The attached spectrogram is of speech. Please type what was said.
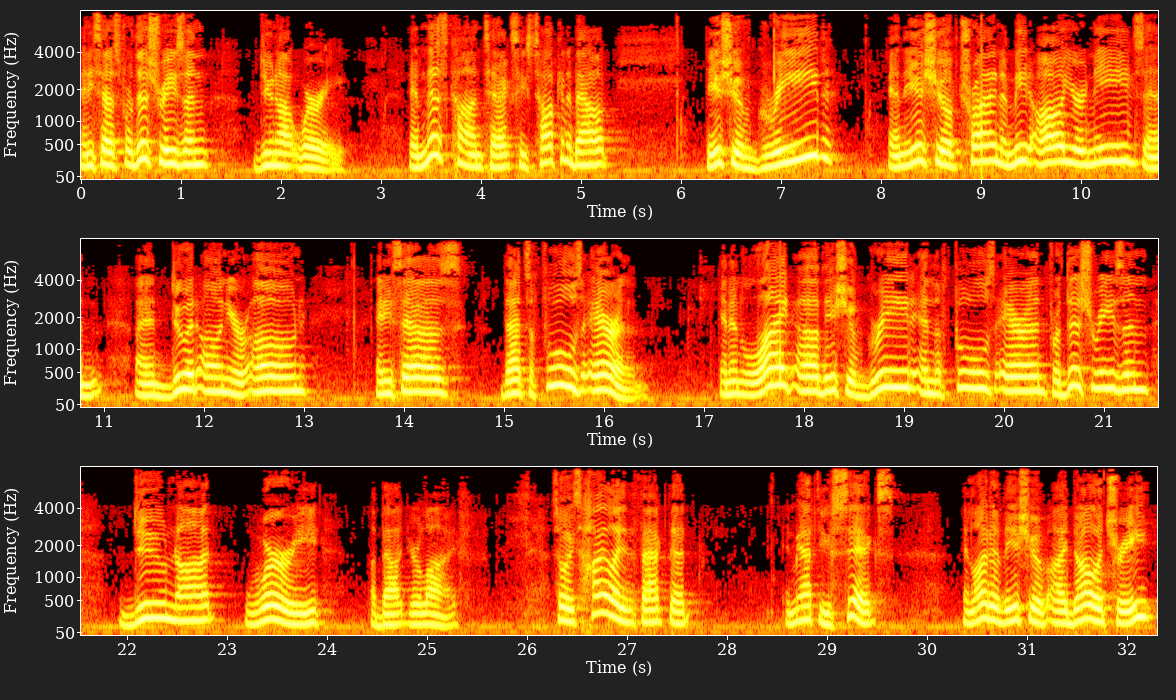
And he says, for this reason, do not worry. In this context, he's talking about the issue of greed and the issue of trying to meet all your needs and, and do it on your own. And he says that's a fool's errand. And in light of the issue of greed and the fool's errand, for this reason, do not worry about your life. So he's highlighted the fact that in Matthew 6, in light of the issue of idolatry,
